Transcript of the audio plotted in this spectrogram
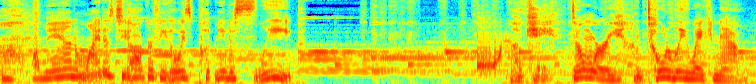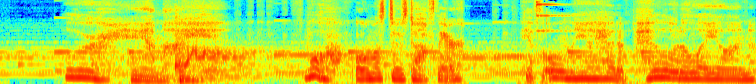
Oh, man, why does geography always put me to sleep? Okay, don't worry. I'm totally awake now. Or am I? Whoa, almost dozed off there. If only I had a pillow to lay on.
